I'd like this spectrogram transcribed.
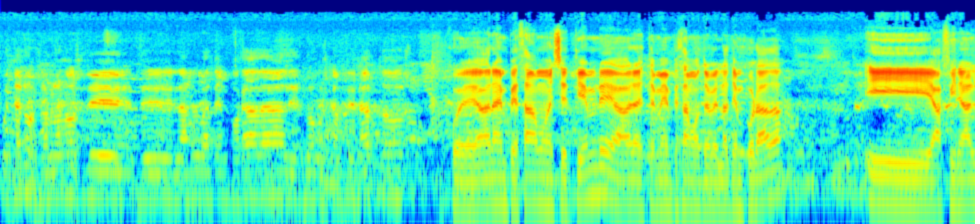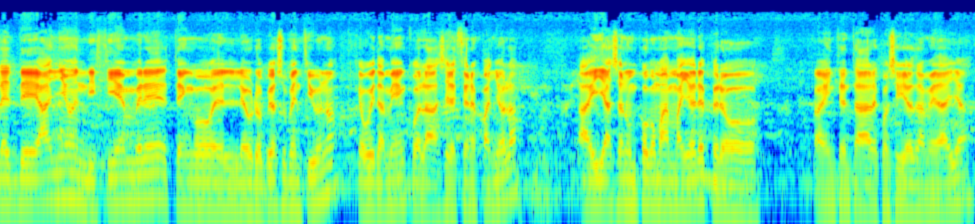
Cuéntanos, háblanos de, la nueva temporada, de nuevos campeonatos. Pues ahora empezamos en septiembre, ahora este mes empezamos otra vez la temporada y a finales de año, en diciembre, tengo el Europeo Sub-21, que voy también con la selección española. Ahí ya son un poco más mayores, pero a intentar conseguir otra medalla,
